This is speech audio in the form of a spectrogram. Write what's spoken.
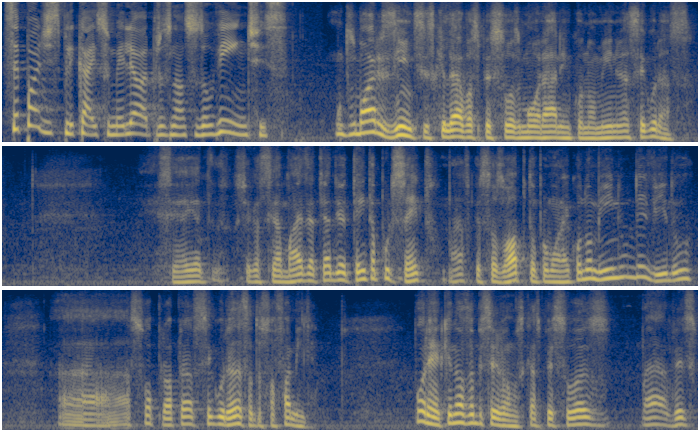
Você pode explicar isso melhor para os nossos ouvintes? Um dos maiores índices que leva as pessoas a morarem em condomínio é a segurança. Esse aí é, chega a ser mais até de 80%. Né? As pessoas optam por morar em condomínio devido à sua própria segurança da sua família. Porém, o que nós observamos que as pessoas, né, às vezes,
